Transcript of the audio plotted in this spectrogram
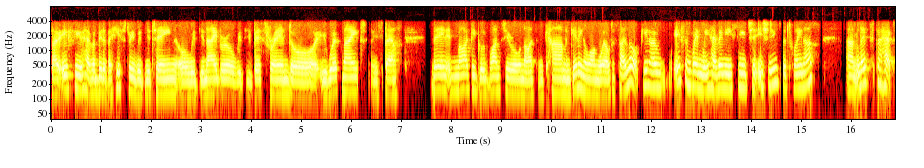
So if you have a bit of a history with your teen or with your neighbour or with your best friend or your workmate or your spouse, then it might be good once you're all nice and calm and getting along well to say, look, you know, if and when we have any future issues between us, um, let's perhaps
